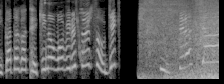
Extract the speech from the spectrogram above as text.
味方が敵のモビルスーツを撃いってらっしゃい。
